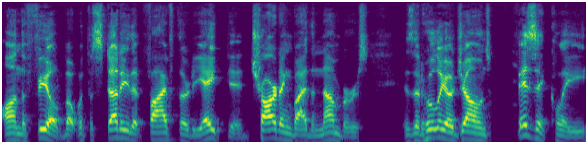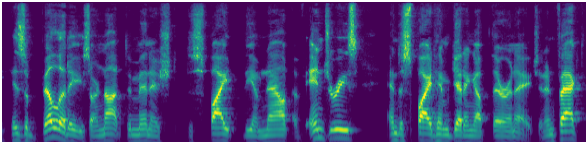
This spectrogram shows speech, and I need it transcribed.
on the field. But with the study that 538 did, charting by the numbers, is that Julio Jones physically his abilities are not diminished despite the amount of injuries and despite him getting up there in age. And in fact,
